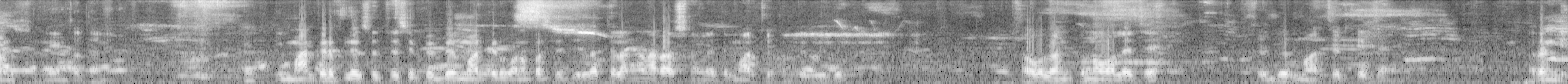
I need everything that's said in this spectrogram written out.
నడుస్తుంది ఏం కథ ఈ మార్కెట్ ప్లేస్ వచ్చేసి పెబ్బే మార్కెట్ వనపర్తి జిల్లా తెలంగాణ రాష్ట్రంలో అయితే మార్కెట్ ఉంటుంది ఇది. కావాలనుకున్న వాళ్ళైతే పెబ్బేరు మార్కెట్కి అయితే రండి.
